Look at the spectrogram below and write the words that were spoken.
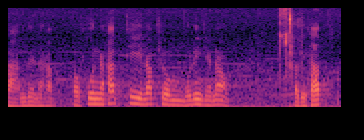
ร้านด้วยนะครับ ขอบคุณนะครับที่รับชม Bowling Channel สวัสดีครับ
